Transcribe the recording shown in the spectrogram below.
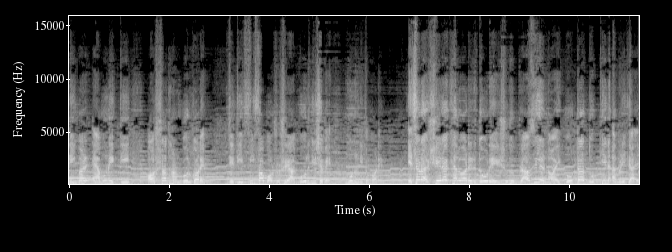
নেইমার এমন একটি অসাধারণ গোল করেন, যেটি ফিফা বর্ষসেরা গোল হিসেবে মনোনীত করে। এছাড়া সেরা খেলোয়াড়ের দৌড়ে শুধু ব্রাজিলে নয়, গোটা দক্ষিণ আমেরিকায়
